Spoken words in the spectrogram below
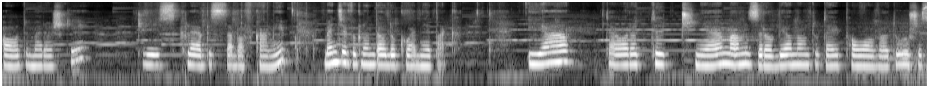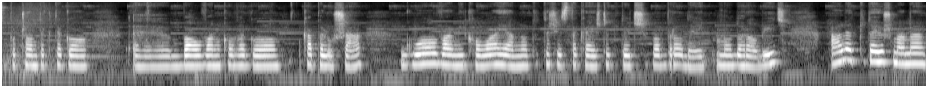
od Mereszki, czyli sklep z zabawkami. Będzie wyglądał dokładnie tak. I ja teoretycznie mam zrobioną tutaj połowę. Tu już jest początek tego E, bałwankowego kapelusza. Głowa Mikołaja, no to też jest taka, jeszcze tutaj trzeba brodę mu dorobić, ale tutaj już mamy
